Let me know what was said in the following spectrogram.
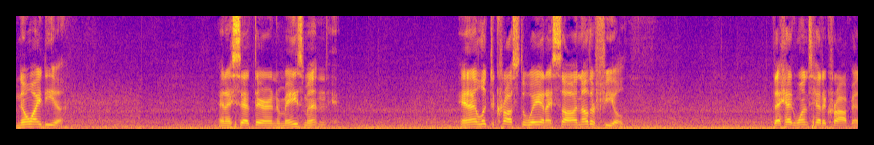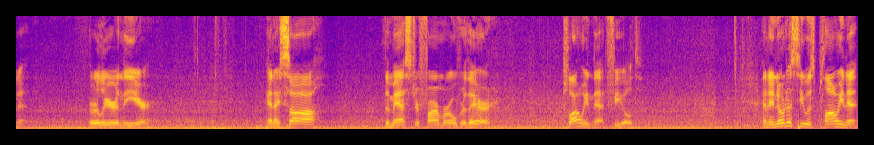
No idea. And I sat there in amazement and, and I looked across the way and I saw another field that had once had a crop in it earlier in the year. And I saw the master farmer over there plowing that field. And I noticed he was plowing it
